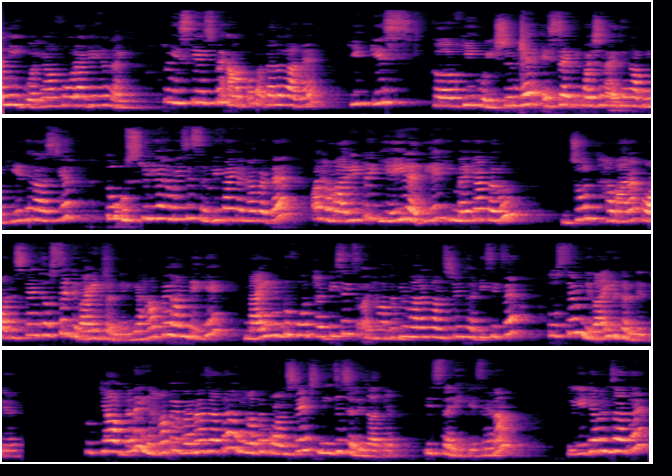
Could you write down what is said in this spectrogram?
अनइक्वल यहाँ फोर आ गए हैं नाइन तो इस केस में आपको पता लगाना है कि किस कर्व की इक्वेशन है। इस टाइप के क्वेश्चन आई थिंक आपने किए थे लास्ट ईयर तो उसके लिए हमें इसे सिंप्लीफाई करना पड़ता है। और हमारी ट्रिक यही रहती है कि मैं क्या करूँ? जो हमारा कांस्टेंट है उससे डिवाइड कर दें यहाँ पे हम देखें nine into four thirty six और यहाँ पे भी हमारा कांस्टेंट थर्टी सिक्स है तो उससे हम डिवाइड कर देते हैं। तो क्या होता है ना, यहाँ पे वन आ जाता है और यहाँ पे कॉन्स्टेंट नीचे चले जाते हैं। इस तरीके से, है ना? तो ये क्या बन जाता है?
